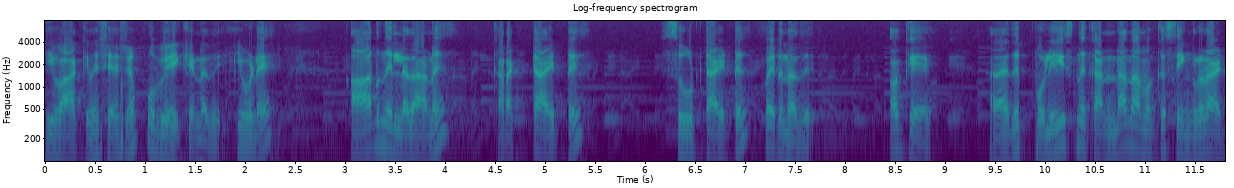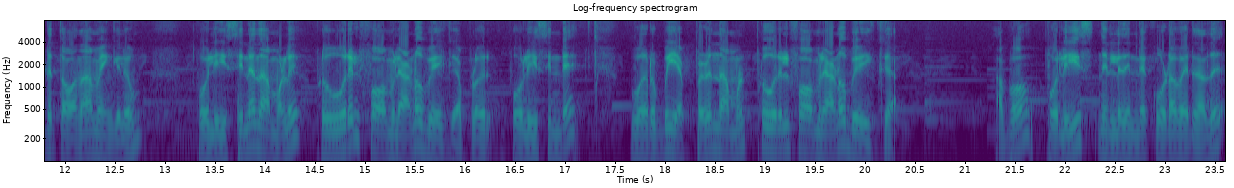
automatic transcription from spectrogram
ഈ വാക്കിന് ശേഷം ഉപയോഗിക്കേണ്ടത്. ഇവിടെ ആറ് എന്നുള്ളതാണ് കറക്റ്റായിട്ട് സൂട്ടായിട്ട് വരുന്നത്. ഓക്കെ. അതായത് പോലീസ് എന്ന് കണ്ടാൽ നമുക്ക് സിംഗുലറായിട്ട് തോന്നാമെങ്കിലും പോലീസിനെ നമ്മൾ പ്ലൂരൽ ഫോമിലാണ് ഉപയോഗിക്കുക. പ്ലൂ- പോലീസിന്റെ വെർബ് എപ്പോഴും നമ്മൾ പ്ലൂരൽ ഫോമിലാണ് ഉപയോഗിക്കുക. അപ്പോൾ പോലീസ് എന്നുള്ളതിന്റെ കൂടെ വരുന്നത്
